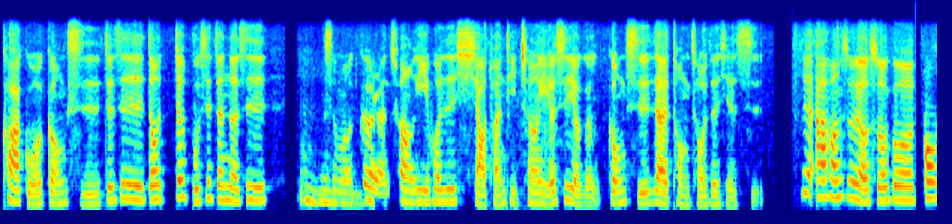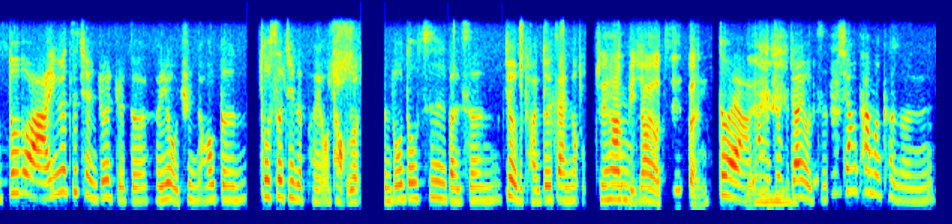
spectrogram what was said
跨国公司，就是都就不是真的是。嗯，什么个人创意或是小团体创意，而是有个公司在统筹这些事。因为阿芳是不是有说过？哦，对啊，因为之前你就会觉得很有趣，然后跟做设计的朋友讨论，很多都是本身就有个团队在弄，所以他们比较有资本。嗯、对啊，对他们就比较有资，像他们可能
